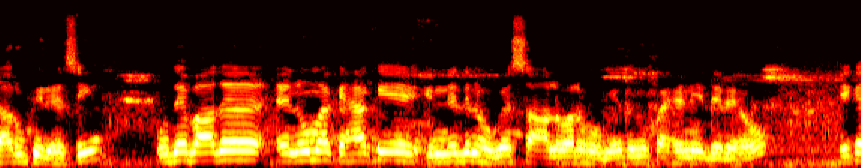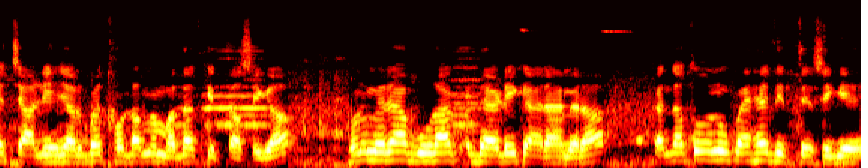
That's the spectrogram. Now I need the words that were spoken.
दारू ਪੀ ਰਹੇ ਸੀ ਉਹਦੇ ਬਾਅਦ ਇਹਨੂੰ ਮੈਂ ਕਿਹਾ ਕਿ ਇੰਨੇ ਦਿਨ ਹੋ ਗਏ ਸਾਲ ਭਰ ਹੋ ਗਏ ਤੈਨੂੰ ਪੈਸੇ ਨਹੀਂ ਦੇ ਰਹੇ ਹੋ ਠੀਕ ਹੈ 40000 ਰੁਪਏ ਤੁਹਾਡਾ ਮੈਂ ਮਦਦ ਕੀਤਾ ਸੀਗਾ। ਹੁਣ ਮੇਰਾ ਬੂੜਾ ਡੈਡੀ ਕਹਿ ਰਿਹਾ ਮੇਰਾ, ਕਹਿੰਦਾ ਤੂੰ ਉਹਨੂੰ ਪੈਸੇ ਦਿੱਤੇ ਸੀਗੇ।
